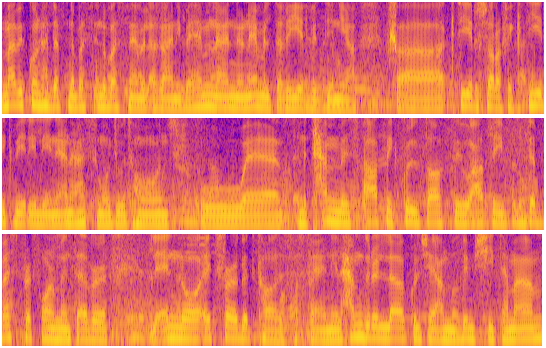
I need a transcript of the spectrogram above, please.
ما بيكون هدفنا بس إنه بس نعمل أغاني بهمنا إنه نعمل تغيير بالدنيا. فكتير شرف كتير كبير لي إني أنا هسه موجود هون ومتحمس أعطي كل طاقتي وأعطي the best performance ever لإنه it's for a good cause. فيعني الحمد لله كل شيء عم بمشي تمام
